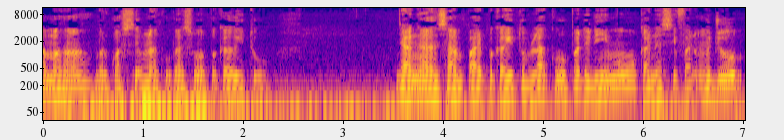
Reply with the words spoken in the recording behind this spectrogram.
maha berkuasa Melakukan semua perkara itu Jangan sampai perkara itu berlaku pada dirimu Kerana sifat ujub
